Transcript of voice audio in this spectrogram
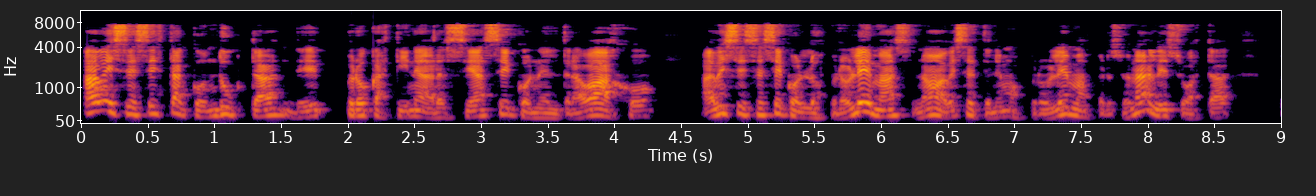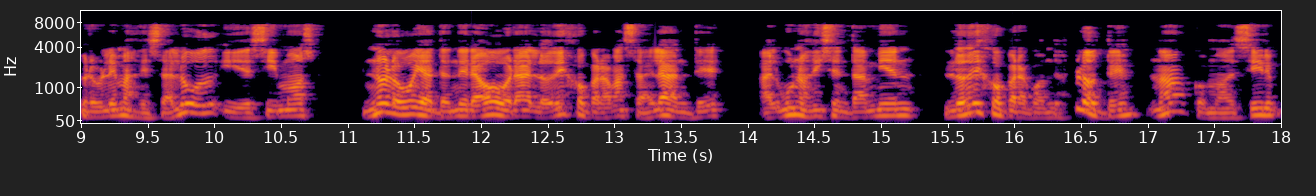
A veces esta conducta de procrastinar se hace con el trabajo, a veces se hace con los problemas, ¿no? A veces tenemos problemas personales o hasta problemas de salud y decimos, no lo voy a atender ahora, lo dejo para más adelante. Algunos dicen también, lo dejo para cuando explote, ¿no? Como decir,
